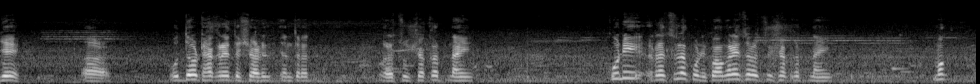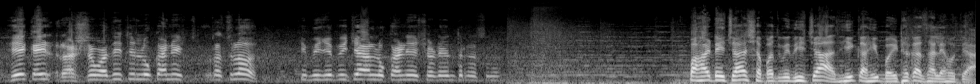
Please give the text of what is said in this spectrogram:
जे उद्धव ठाकरे ते षडयंत्र रचू शकत नाही. कुणी रचलं कोणी? काँग्रेस रचू शकत नाही. मग हे काही राष्ट्रवादीतील लोकांनी रचलं की बी जे पीच्या लोकांनी षडयंत्र रचलं. पहाटेच्या शपथविधीच्या आधी काही बैठका झाल्या होत्या.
